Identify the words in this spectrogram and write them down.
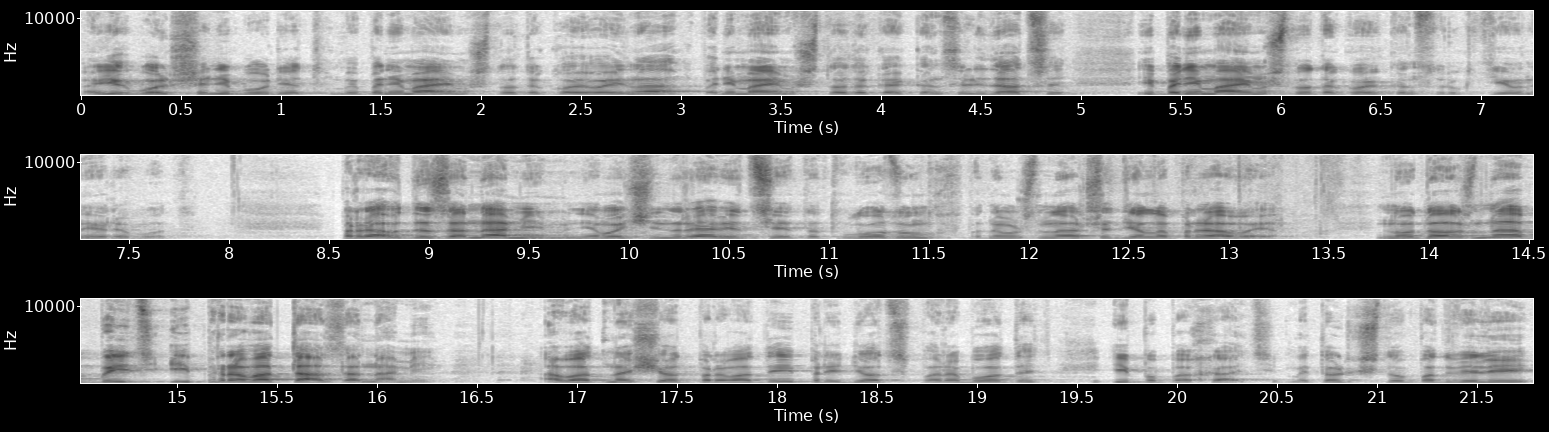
а их больше не будет. Мы понимаем, что такое война, понимаем, что такое консолидация и понимаем, что такое конструктивная работа. Правда за нами. Мне очень нравится этот лозунг, потому что наше дело правое. Но должна быть и правота за нами. А вот насчет правоты придется поработать и попахать. Мы только что подвели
